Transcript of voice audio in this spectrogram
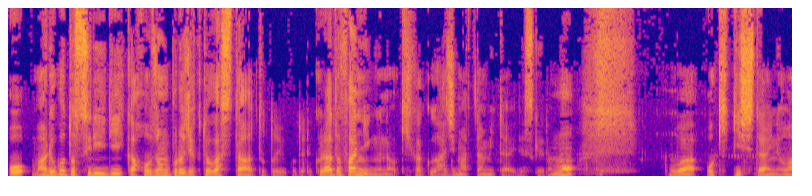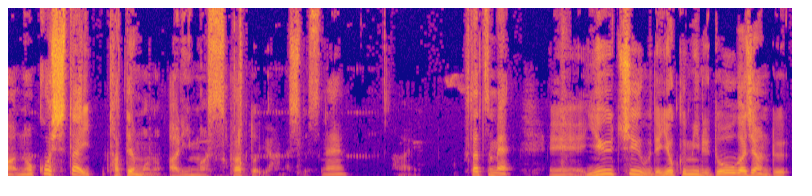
を丸ごと 3D 化保存プロジェクトがスタートということで、クラウドファンディングの企画が始まったみたいですけども、はお聞きしたいのは、残したい建物ありますかという話ですね。はい。二つ目、えー YouTube でよく見る動画ジャンル、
